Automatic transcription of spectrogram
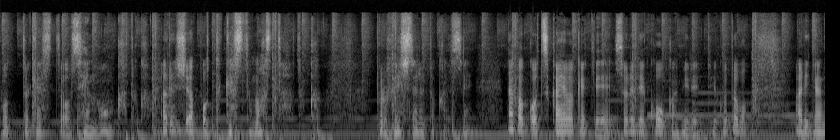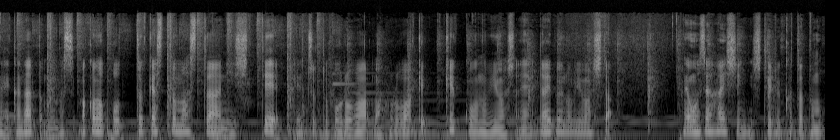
ポッドキャスト専門家とか、ある種はポッドキャストマスターとか、プロフェッショナルとかですね、なんかこう使い分けて、それで効果を見るっていうこともありではないかなと思います。まあ、このポッドキャストマスターにして、えちょっとフォロワー、まあ、フォロワー結構伸びましたね。だいぶ伸びました。で音声配信してる方とも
